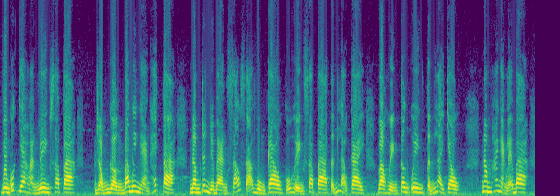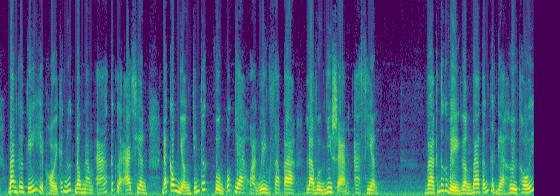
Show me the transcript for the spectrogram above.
Vườn quốc gia Hoàng Liên Sapa rộng gần 30.000 hecta nằm trên địa bàn 6 xã vùng cao của huyện Sapa, tỉnh Lào Cai và huyện Tân Uyên, tỉnh Lai Châu năm 2003, Ban thư ký Hiệp hội các nước Đông Nam Á tức là ASEAN đã công nhận chính thức vườn quốc gia Hoàng Liên Sapa là vườn di sản ASEAN. Và kính thưa quý vị, gần 3 tấn thịt gà hư thối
